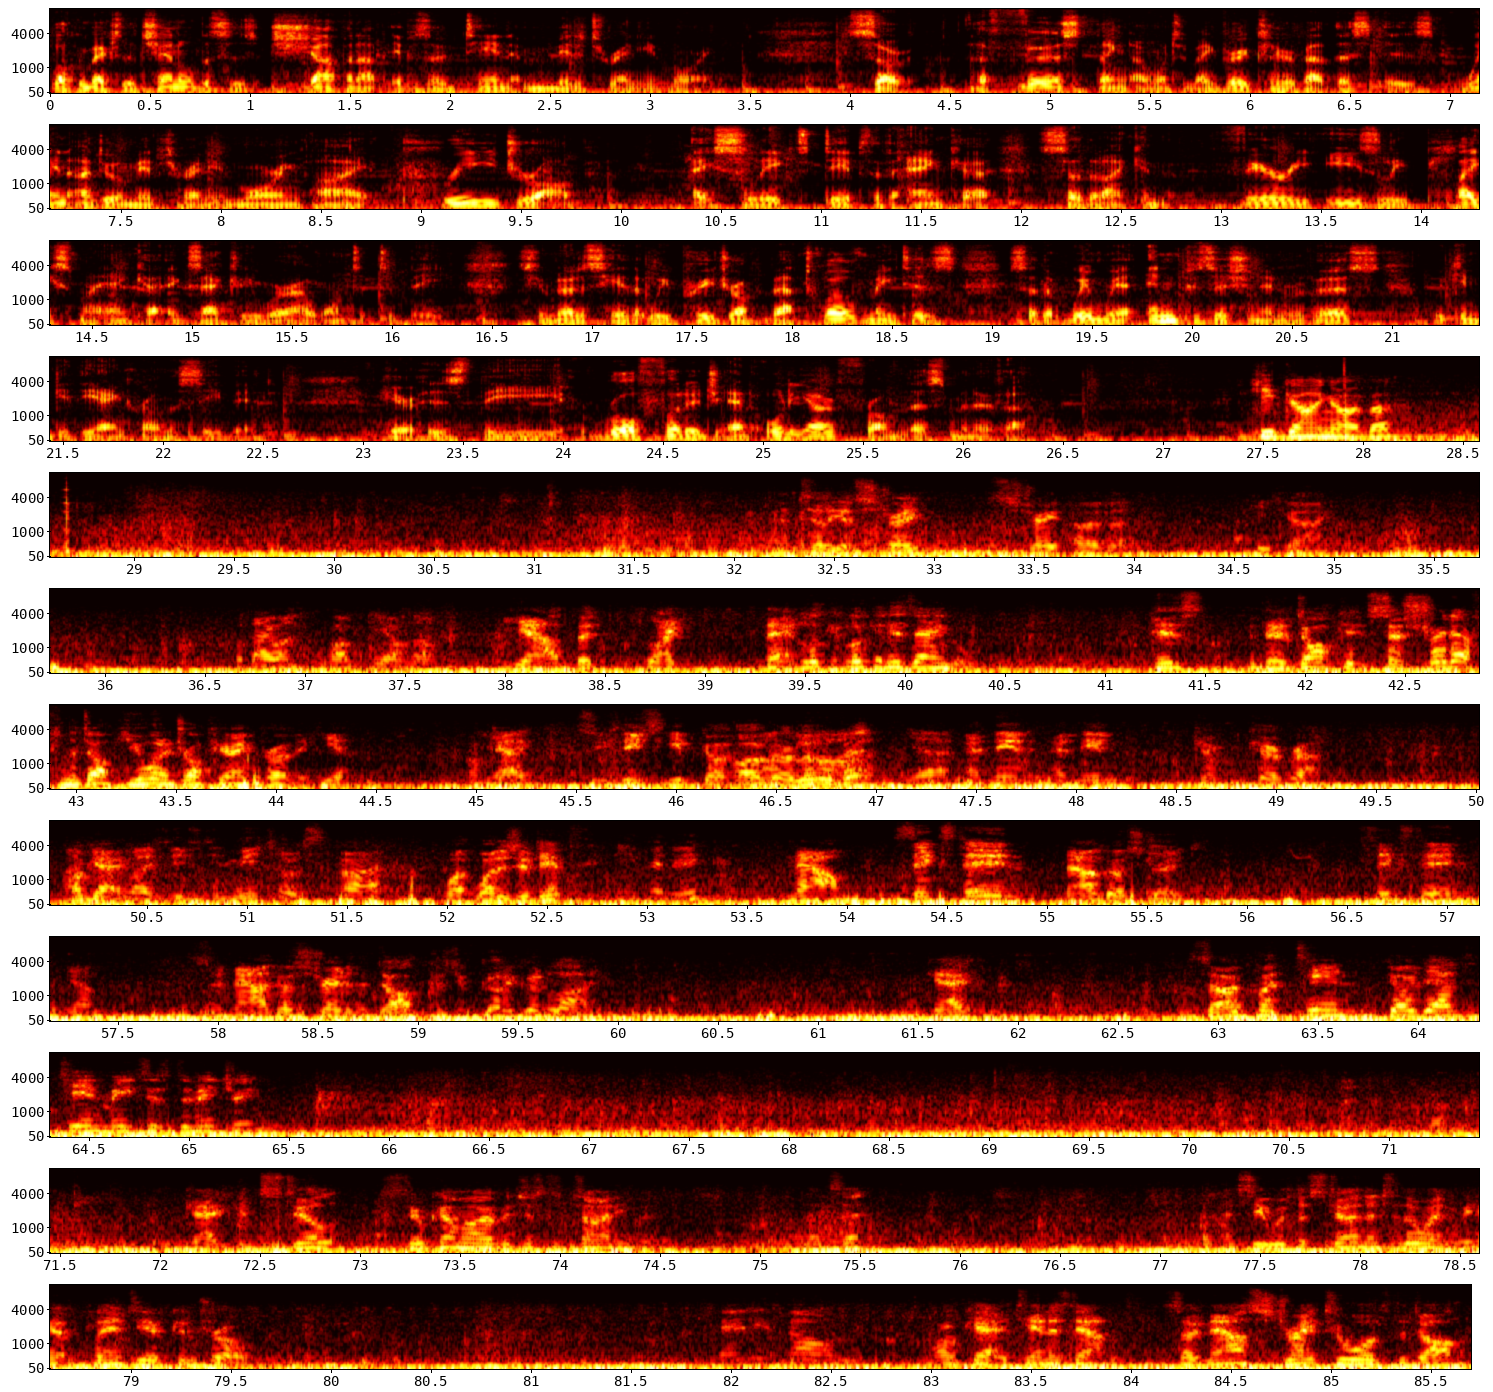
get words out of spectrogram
Welcome back to the channel. This is Sharpen Up episode 10 Mediterranean mooring. So, the first thing I want to make very clear about this is when I do a Mediterranean mooring, I pre drop a select depth of anchor so that I can very easily place my anchor exactly where I want it to be. So you'll notice here that we pre-drop about 12 meters so that when we're in position in reverse, we can get the anchor on the seabed. Here is the raw footage and audio from this maneuver. You Keep going over until you're straight straight over. Keep going. But I want to park here or not? Yeah, but like that look at look at his angle. His the dock so straight out from the dock you want to drop your anchor over here. Okay? So you need to keep going over a little bit Uh-huh, yeah. and then and then curve, curve around. Okay. Like 15 meters. Alright. What what is your depth? Now. 16. Now go straight. 16. Yep. So now go straight to the dock because you've got a good line. Okay. So I put 10, go down to 10 meters, Dimitri. Okay, you can still still come over just a tiny bit. That's it. And see with the stern into the wind we have plenty of control. 10 is down. Okay, 10 is down. So now straight towards the dock.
